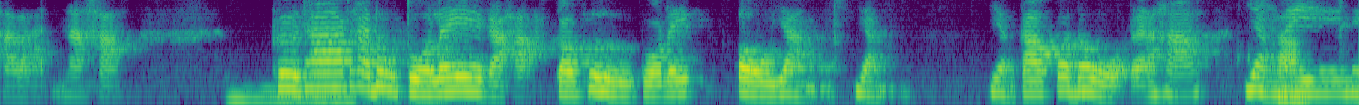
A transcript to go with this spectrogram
หรัฐนะคะ คือถ้าถ้าดูตัวเลขอะค่ะ ก็คือตัวเลขโตอย่างอย่างอย่างก้าวกระโดดนะคะ อย่างค่ะในใน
